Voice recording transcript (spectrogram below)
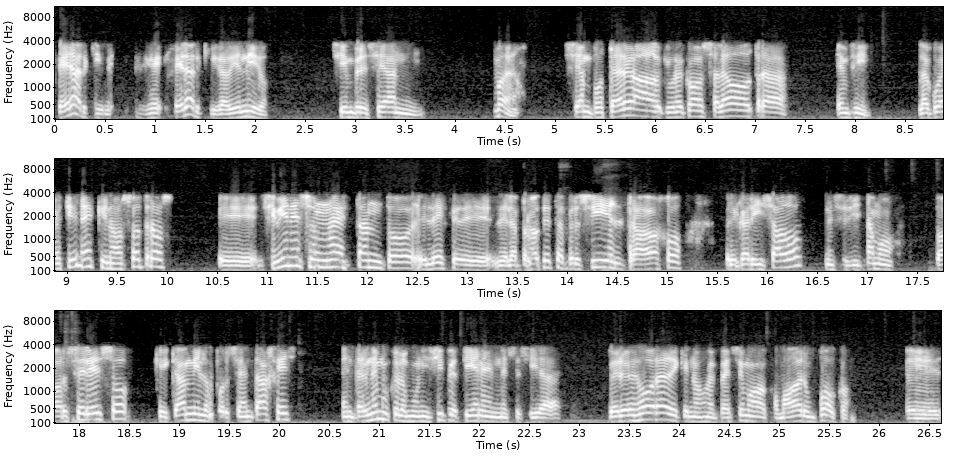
jerárquica, bien digo. Siempre se han, bueno, se han postergado que una cosa la otra, en fin. La cuestión es que nosotros, eh, si bien eso no es tanto el eje de, la protesta, pero sí el trabajo precarizado, necesitamos torcer eso, que cambien los porcentajes. Entendemos que los municipios tienen necesidades, pero es hora de que nos empecemos a acomodar un poco, eh,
